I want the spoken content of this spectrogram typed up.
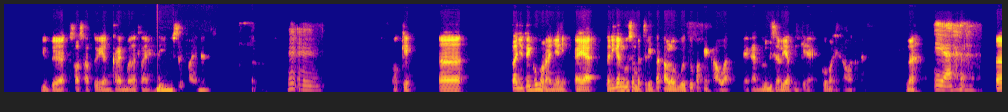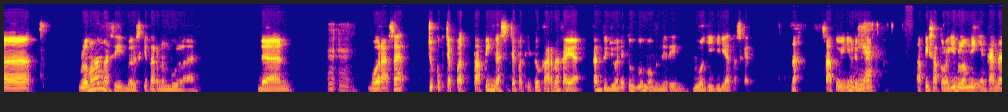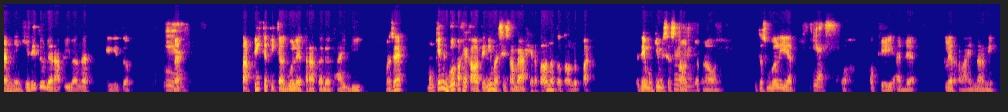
juga salah satu yang keren banget lah ya di industri finance. Mm -mm. Oke, okay. uh, eh, selanjutnya gue mau nanya nih, kayak tadi kan gue sempat cerita kalau gue tuh pakai kawat, ya kan? Lu bisa lihat nih kayak gue pakai kawat kan. Nah, iya. Uh, belum lama sih, baru sekitar enam bulan dan mm gue rasa cukup cepat tapi nggak secepat itu karena kayak kan tujuannya tuh gue mau benerin dua gigi di atas kan satu ini udah yeah. bener. Tapi satu lagi belum nih yang kanan. Yang kiri tuh udah rapi banget kayak gitu. Yeah. nah tapi ketika gue lihat rata.id maksudnya mungkin gue pakai kawat ini masih sampai akhir tahun atau tahun depan? Jadi mungkin bisa setahun dua mm tahun. Terus gue lihat yes. oh oke okay, ada clear aligner nih.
